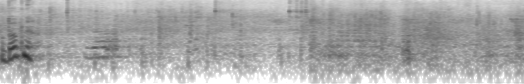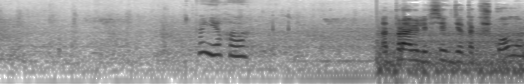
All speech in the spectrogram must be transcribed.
Удобно? Поехала. Отправили всех деток в школу,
